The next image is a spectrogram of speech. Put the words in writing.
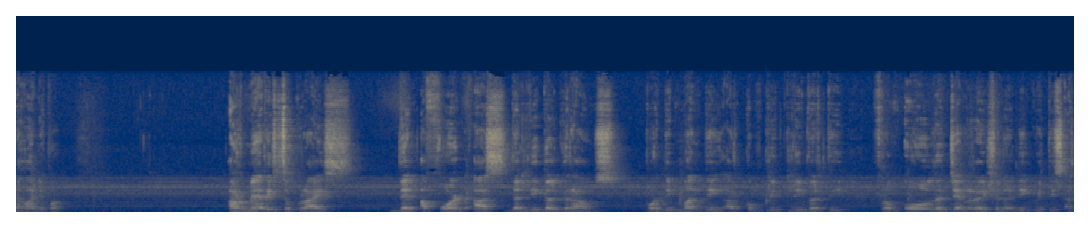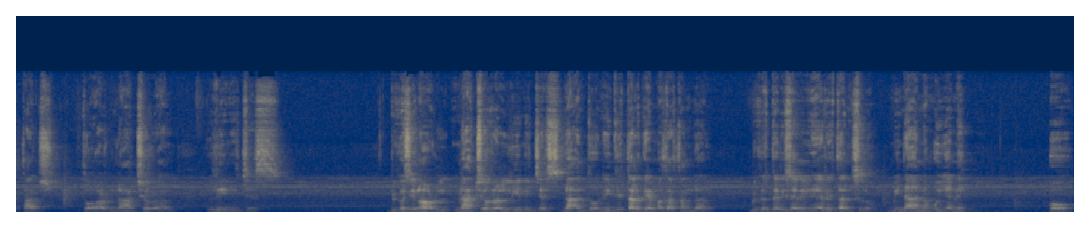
Nakuha niyo po? Our marriage to Christ then afford us the legal grounds for demanding our complete liberty from all the generational iniquities attached to our natural lineages. Because in our natural lineages, na andun, hindi talaga yung matatanggal. Because there is an inheritance law. Minana mo yan eh. Oh.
